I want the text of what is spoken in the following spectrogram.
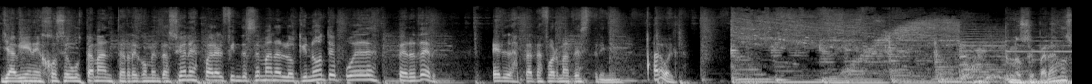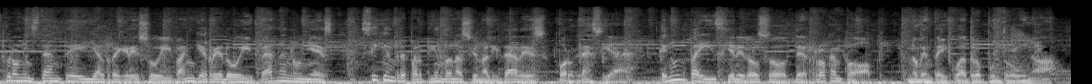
Ya viene José Bustamante, recomendaciones para el fin de semana, lo que no te puedes perder en las plataformas de streaming. A la vuelta. Nos separamos por un instante y al regreso Iván Guerrero y Berna Núñez siguen repartiendo nacionalidades por gracia en un país generoso de rock and pop 94.1.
